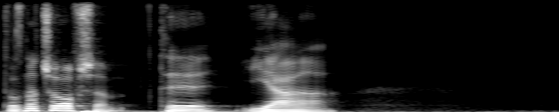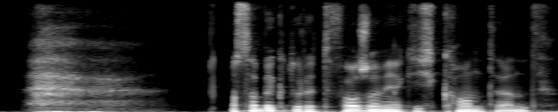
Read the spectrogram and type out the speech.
To znaczy, owszem, ty, ja, osoby, które tworzą jakiś content,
